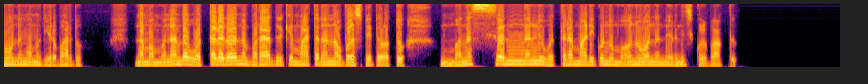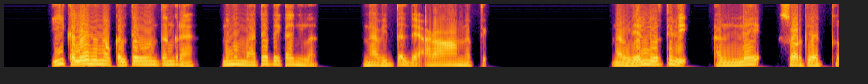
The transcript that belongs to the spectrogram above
ಮೌನ ನಮಗೆ ಇರಬಾರ್ದು. ನಮ್ಮ ಮನದ ಒತ್ತಡಗಳನ್ನ ಬರಾದಲಿಕ್ಕೆ ಮಾತನ್ನ ನಾವು ಬಳಸ್ಬೇಕು, ಹೊರತು ಮನಸ್ಸನ್ನಲ್ಲಿ ಒತ್ತಡ ಮಾಡಿಕೊಂಡು ಮೌನವನ್ನು ನಿರ್ಮಿಸಿಕೊಳ್ಬಾರ್ದು. ಈ ಕಲೆಯನ್ನು ನಾವು ಕಲ್ತೇವು ಅಂತಂದ್ರ ನಮಗ್ ಮಾತೇ ಬೇಕಾಗಿಲ್ಲ. ನಾವಿದ್ದಲ್ದೆ ಆರಾಮ್ ಇರ್ತೀವಿ ನಾವು ಎಲ್ಲಿ ಇರ್ತೀವಿ ಅಲ್ಲೇ ಸ್ವರ್ಗ ಇತ್ತು.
